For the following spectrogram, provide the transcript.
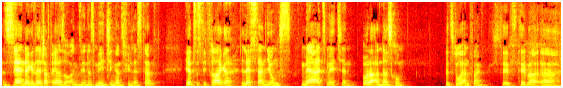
es ist ja in der Gesellschaft eher so angesehen, dass Mädchen ganz viel lästern. Jetzt ist die Frage: Lästern Jungs mehr als Mädchen oder andersrum? Willst du anfangen? Ich sehe das Thema äh,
